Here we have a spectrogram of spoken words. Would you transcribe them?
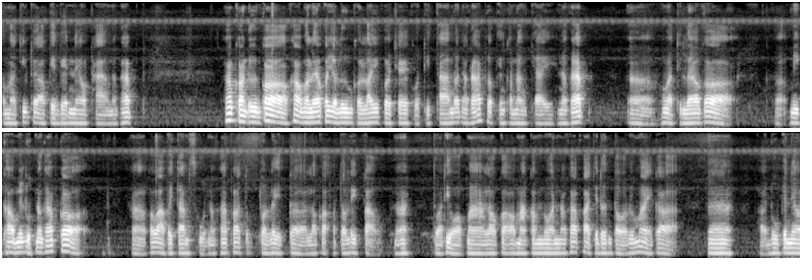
สมาชิกได้เอาเป็นเป็นแนวทางนะครับครับก่อนอื่นก็เข้ามาแล้วก็อย่าลืมกดไลค์กดแชร์กดติดตามด้วยนะครับ เพื่อเป็นกำลังใจนะครับอ่างวดที่แล้วก็มีเข้าไม่หลุดนะครับก็ ก็ว่าไปตามสูตรนะครับเพราะตัวตัวเลขก็เราก็เอาตัวเลขเก่านะตัวที่ออกมาเราก็เอามาคำนวณนะครับว่าจะเดินต่อหรือไม่ก็อ่าดูเป็นแนว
